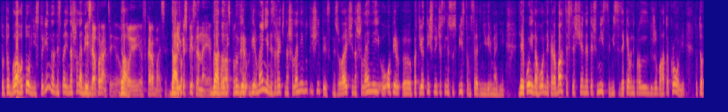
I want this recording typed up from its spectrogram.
Тобто була готовність сторін насправді на шалений Після операції, Да. отої в Карабасі. Да, Тільки ну- ж після неї. Да, була ну, спо- ну, Вір, Вірменія, незважаючи на шалений внутрішній тиск, незважаючи на шалений опір е, патріотичної частини суспільства всередині Вірменії, для якої Нагорний Карабах це священне теж місце, місце, за яке вони пролили дуже багато крові. Тобто,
